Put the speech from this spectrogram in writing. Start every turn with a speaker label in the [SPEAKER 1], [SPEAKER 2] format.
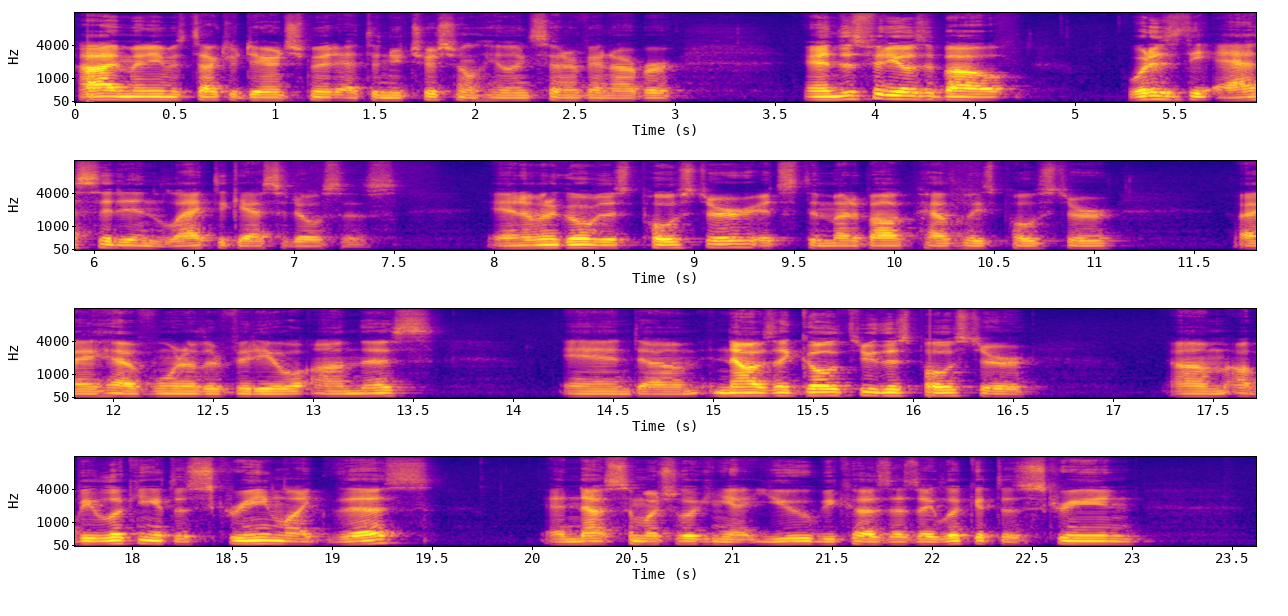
[SPEAKER 1] Hi, my name is Dr. Darren Schmidt at the Nutritional Healing Center of Ann Arbor, and this video is about what is the acid in lactic acidosis. And I'm going to go over this poster. It's the Metabolic Pathways poster. I have one other video on this. And um, now as I go through this poster, um, I'll be looking at the screen like this and not so much looking at you because as I look at the screen,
